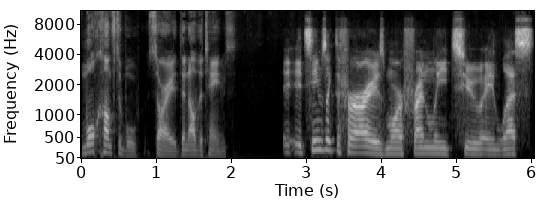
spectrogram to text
more comfortable, sorry, than other teams. It seems like the Ferrari is more friendly to a less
